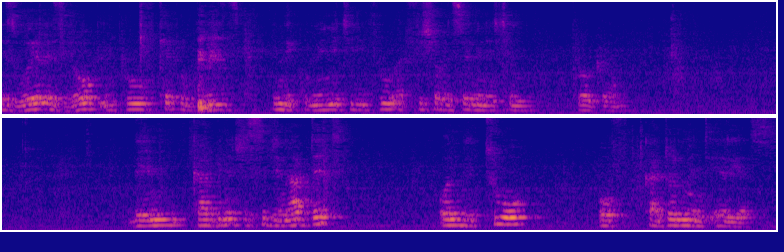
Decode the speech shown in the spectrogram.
as well as help improve cattle breeds in the community through artificial insemination program. Then Cabinet received an update on the tour of cantonment areas.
